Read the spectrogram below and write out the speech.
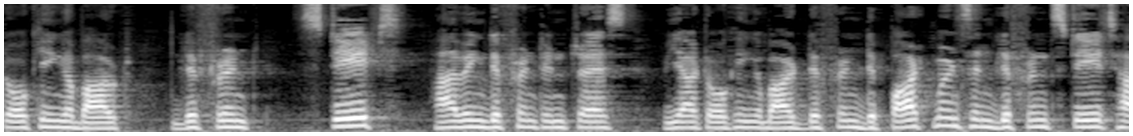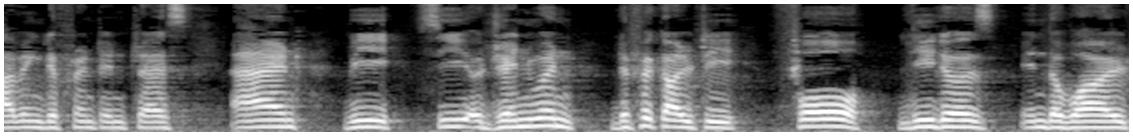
talking about different states having different interest we are talking about different department in different states interest and we see a genuine difficulty for leaders in the world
